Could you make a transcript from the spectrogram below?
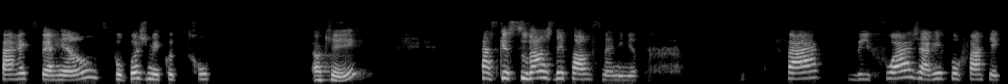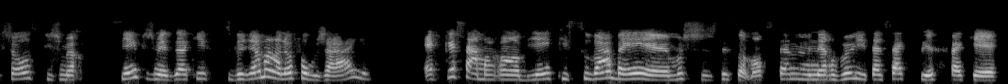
par expérience, faut pas que je m'écoute trop. OK. Parce que souvent, je dépasse ma limite. Des fois, j'arrive pour faire quelque chose, puis je me retiens, puis je me dis, OK, si vraiment là, il faut que j'aille, est-ce que ça me rend bien? Puis souvent, ben, euh, moi, c'est ça, mon système nerveux est assez actif. Fait que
